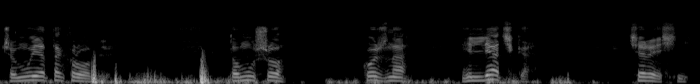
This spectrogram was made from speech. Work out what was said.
Чому я так роблю? Тому що кожна гіллячка черешні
